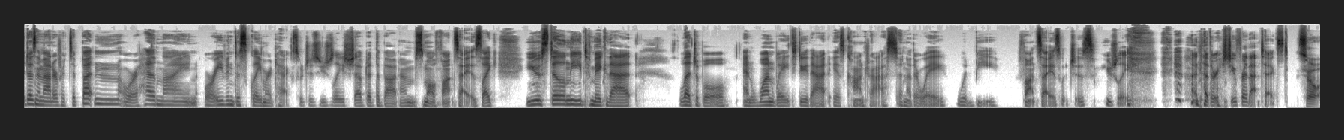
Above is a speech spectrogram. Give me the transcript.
it doesn't matter if it's a button or a headline or even disclaimer text, which is usually shoved at the bottom, small font size. Like, you still need to make that legible. And one way to do that is contrast. Another way would be font size, which is usually another issue for that text. So,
